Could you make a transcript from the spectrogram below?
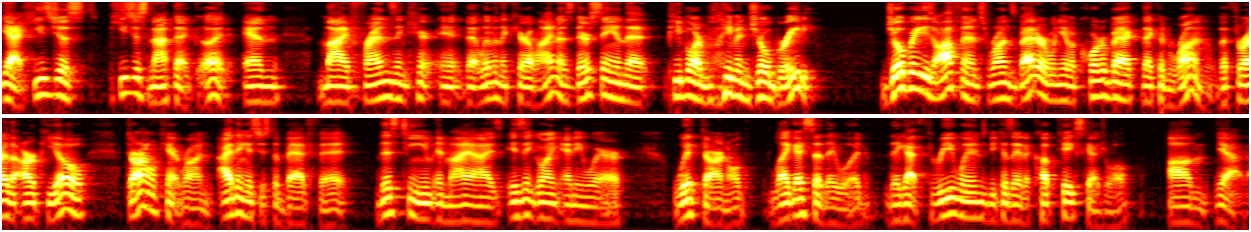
Yeah, he's just he's just not that good. And my friends in Car- that live in the Carolinas, they're saying that people are blaming Joe Brady. Joe Brady's offense runs better when you have a quarterback that can run the threat of the RPO. Darnold can't run. I think it's just a bad fit. This team, in my eyes, isn't going anywhere with Darnold. Like I said, they would. They got three wins because they had a cupcake schedule. Um, yeah,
